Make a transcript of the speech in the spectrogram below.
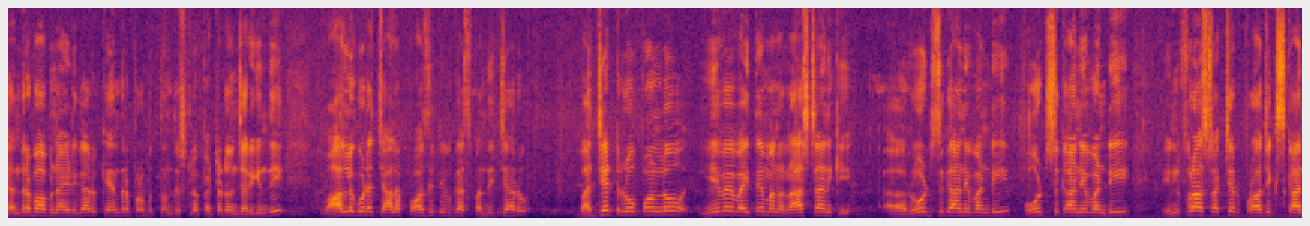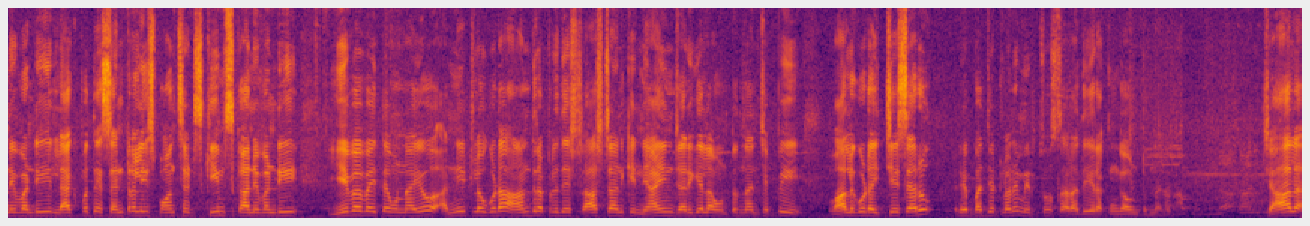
చంద్రబాబు నాయుడు గారు కేంద్ర ప్రభుత్వం దృష్టిలో పెట్టడం జరిగింది. వాళ్ళు కూడా చాలా పాజిటివ్గా స్పందించారు. బడ్జెట్ రూపంలో ఏవేవైతే మన రాష్ట్రానికి రోడ్స్ కానివ్వండి పోర్ట్స్ కానివ్వండి ఇన్ఫ్రాస్ట్రక్చర్ ప్రాజెక్ట్స్ కానివ్వండి లేకపోతే సెంట్రలీ స్పాన్సర్డ్ స్కీమ్స్ కానివ్వండి ఏవేవైతే ఉన్నాయో అన్నిట్లో కూడా ఆంధ్రప్రదేశ్ రాష్ట్రానికి న్యాయం జరిగేలా ఉంటుందని చెప్పి వాళ్ళు కూడా ఇచ్చేశారు. రేపు బడ్జెట్లోనే మీరు చూస్తారు అది ఏ రకంగా ఉంటుందని. చాలా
